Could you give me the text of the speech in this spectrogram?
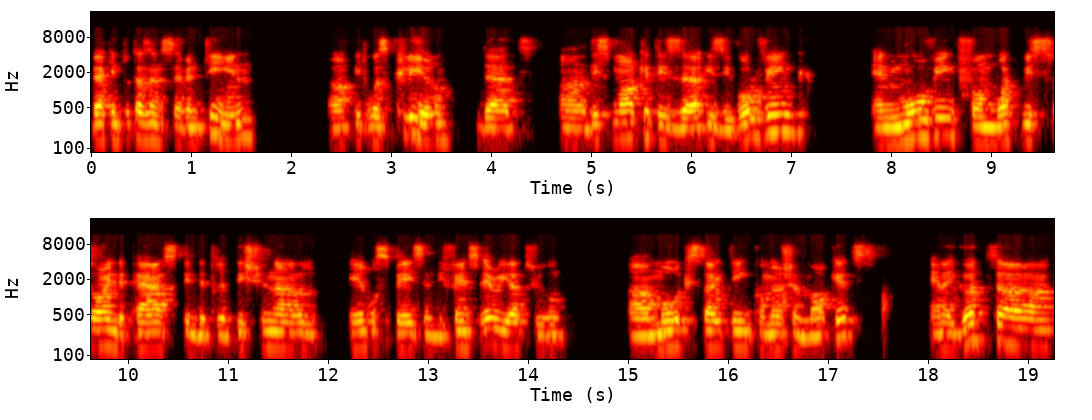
back in 2017, uh, it was clear that this market is, is evolving and moving from what we saw in the past in the traditional aerospace and defense area to uh, more exciting commercial markets. And I got uh,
